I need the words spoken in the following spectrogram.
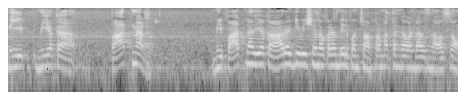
మీ మీ యొక్క పార్ట్నర్ మీ పార్ట్నర్ యొక్క ఆరోగ్య విషయంలో కూడా మీరు కొంచెం అప్రమత్తంగా ఉండాల్సిన అవసరం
